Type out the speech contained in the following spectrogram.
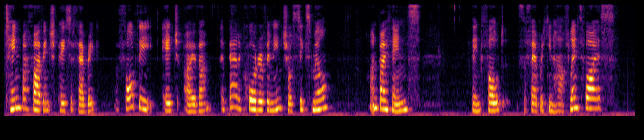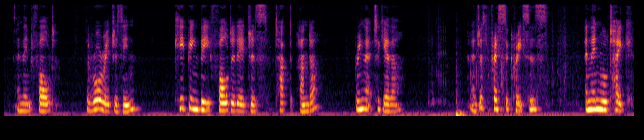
10 by 5 inch piece of fabric, fold the edge over about a quarter of an inch or 6 mil on both ends, then fold the fabric in half lengthwise and then fold the raw edges in, keeping the folded edges tucked under. Bring that together and just press the creases. And then we'll take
